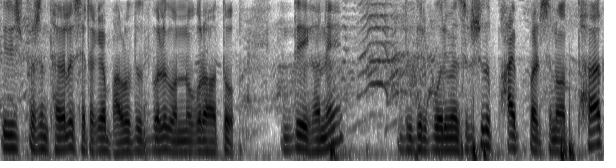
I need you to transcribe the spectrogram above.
তিরিশ পার্সেন্ট থাকলে সেটাকে ভালো দুধ বলে গণ্য করা হতো। কিন্তু এখানে দুধের পরিমাণ ছিল শুধু ফাইভ পার্সেন্ট অর্থাৎ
